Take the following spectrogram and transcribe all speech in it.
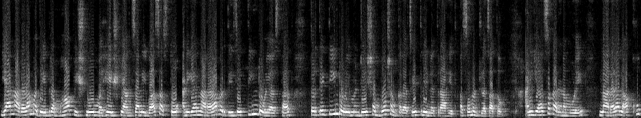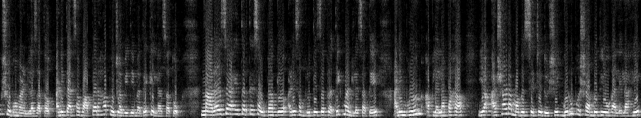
या नारळामध्ये ब्रह्मा विष्णू महेश यांचा निवास असतो आणि या नारळावरती जे तीन डोळे असतात तर ते तीन डोळे म्हणजे शंभो शंकराचे त्रिनेत्र आहेत असं म्हटलं जातं. आणि याच कारणामुळे नारळाला खूप शुभ मानलं जातं आणि त्याचा वापर हा पूजा विधीमध्ये केला जातो. नारळ जे आहे तर ते सौभाग्य आणि समृद्धीचे प्रतीक मानले जाते आणि म्हणून आपल्याला पहा या आषाढ अमावस्येच्या दिवशी गुरुपुष्यामृत योग आलेला आहे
